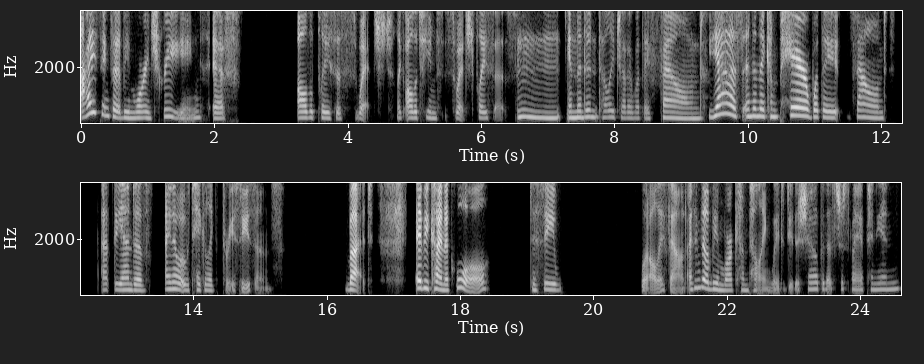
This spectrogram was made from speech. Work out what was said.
I think that it'd be more intriguing if all the places switched, like all the teams switched places. Mm, and then didn't tell each other what they found. Yes. And then they compare what they found at the end of, I know it would take like three seasons, but it'd be kind of cool to see what all they found. I think that would be a more compelling way to do the show, but that's just my opinion.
